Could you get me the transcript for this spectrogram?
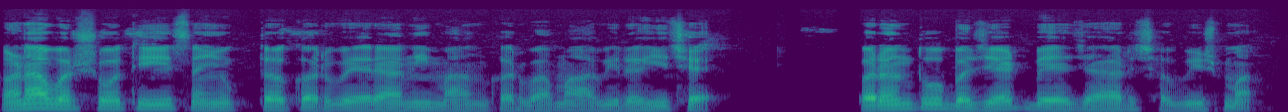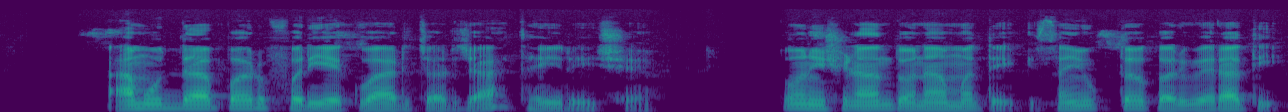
ઘણા વર્ષોથી સંયુક્ત કરવેરાની માંગ કરવામાં આવી રહી છે. પરંતુ બજેટ બે હજાર છવ્વીસમાં આ મુદ્દા પર ફરી એકવાર ચર્ચા થઈ રહી છે. તો નિષ્ણાંતોના મતે સંયુક્ત કરવેરાથી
